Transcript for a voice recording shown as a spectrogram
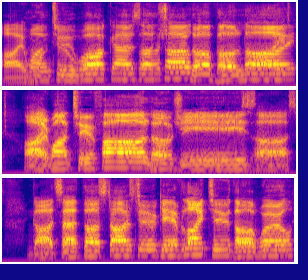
I want to walk as a child of the light. I want to follow Jesus. God set the stars to give light to the world.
